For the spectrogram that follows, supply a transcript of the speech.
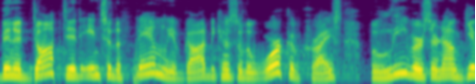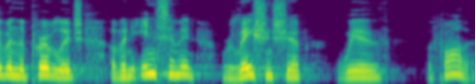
been adopted into the family of God because of the work of Christ, believers are now given the privilege of an intimate relationship with the Father.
